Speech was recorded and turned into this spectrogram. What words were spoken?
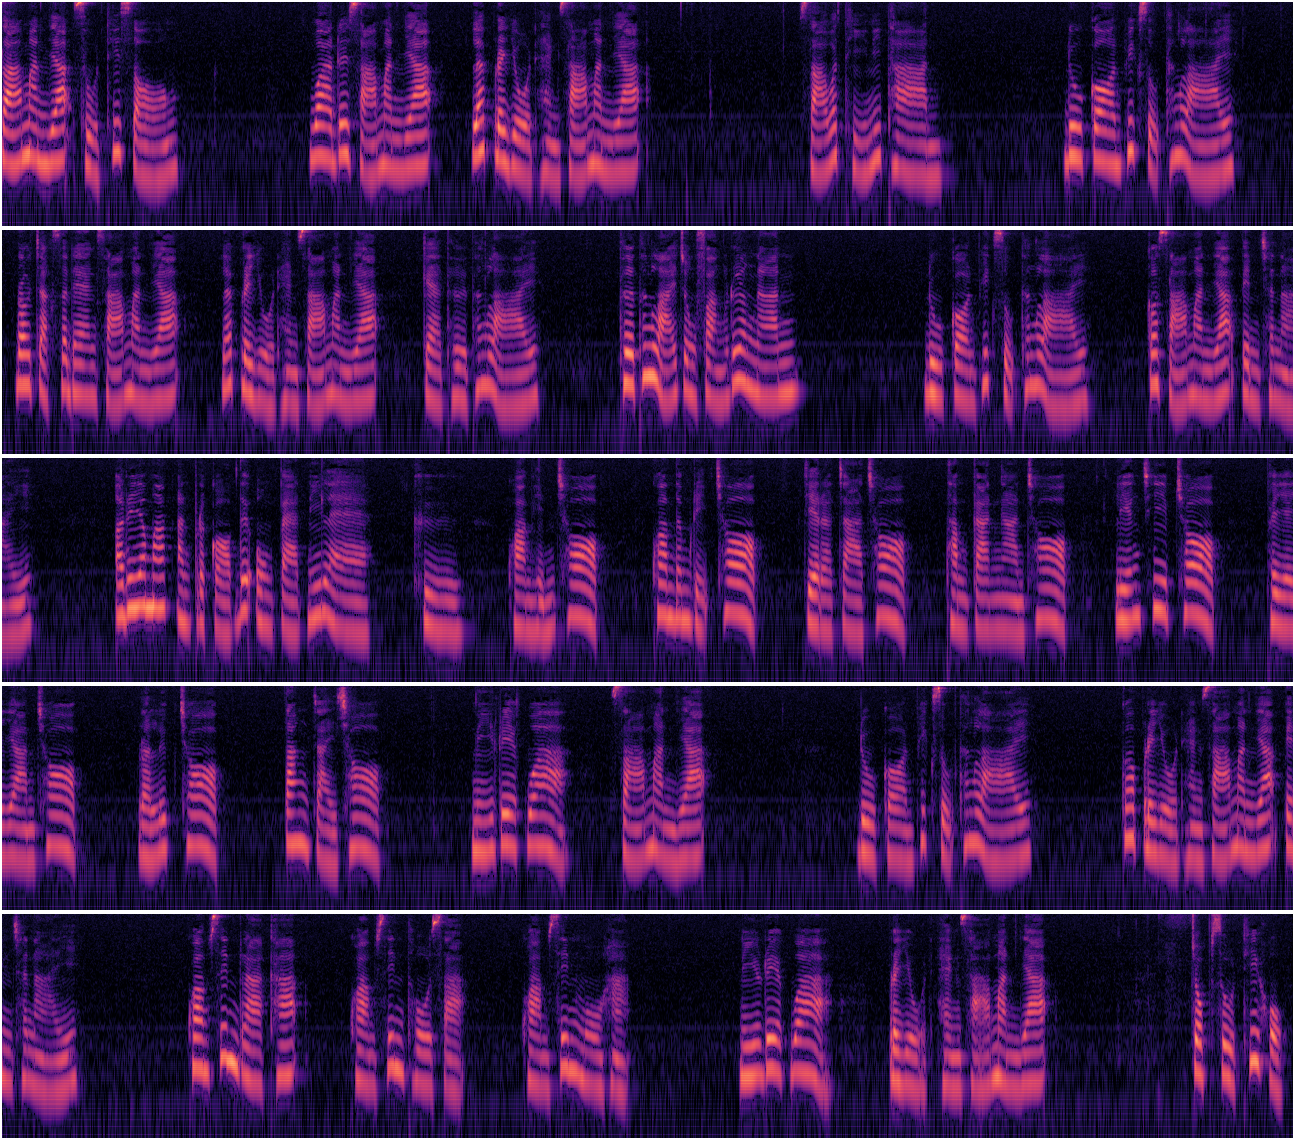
สามัญญะสูตรที่สองว่าด้วยสามัญญะและประโยชน์แห่งสามัญญะ สาวัตถีนิทาน ดูกรภิกษุทั้งหลาย เราจักแสดงสามัญญะและประโยชน์แห่งสามัญญะ แก่เธอทั้งหลาย เธอทั้งหลายจงฟังเรื่องนั้น ดูกรภิกษุทั้งหลาย ก็สามัญญะเป็นไฉนอริยมรรคอันประกอบด้วยองค์ 8 นี้แล คือ ความเห็นชอบ ความดำริชอบ เจรจาชอบทำการงานชอบ เลี้ยงชีพชอบ พยายามชอบ ระลึกชอบ ตั้งใจชอบ นี้เรียกว่า สามัญญะ ดูก่อนภิกษุทั้งหลาย ก็ประโยชน์แห่งสามัญญะเป็นไฉนความสิ้นราคะ ความสิ้นโทสะ ความสิ้นโมหะ นี้เรียกว่า ประโยชน์แห่งสามัญญะ จบสูตรที่ 6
